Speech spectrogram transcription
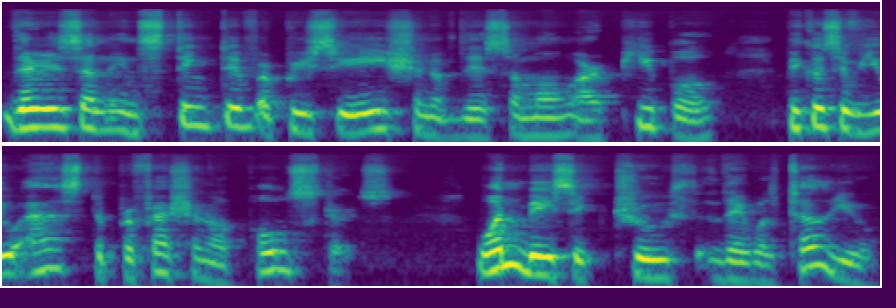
there is an instinctive appreciation of this among our people because if you ask the professional pollsters, one basic truth they will tell you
